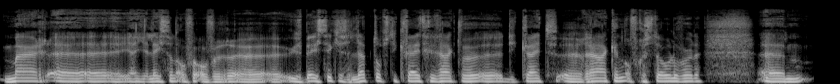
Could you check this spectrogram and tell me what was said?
Maar uh, ja, je leest dan over, over uh, USB-stickjes, laptops die kwijtgeraakt worden, die kwijtraken of gestolen worden. Um,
